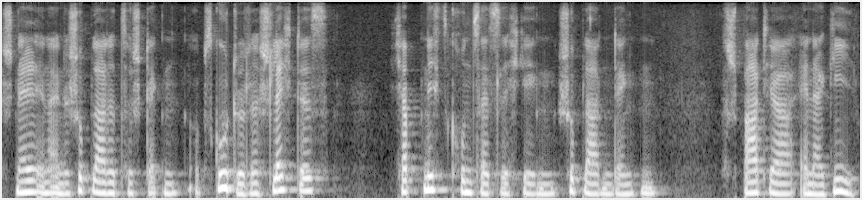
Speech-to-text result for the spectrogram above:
schnell in eine Schublade zu stecken. Ob es gut oder schlecht ist. Ich habe nichts grundsätzlich gegen Schubladendenken. Es spart ja Energie.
